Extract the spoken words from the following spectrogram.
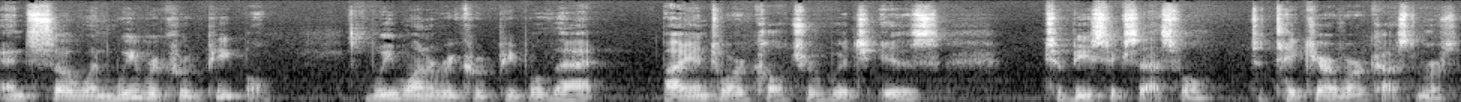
And so when we recruit people, we want to recruit people that buy into our culture, which is to be successful, to take care of our customers,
